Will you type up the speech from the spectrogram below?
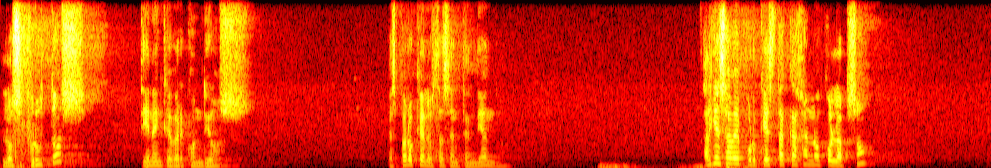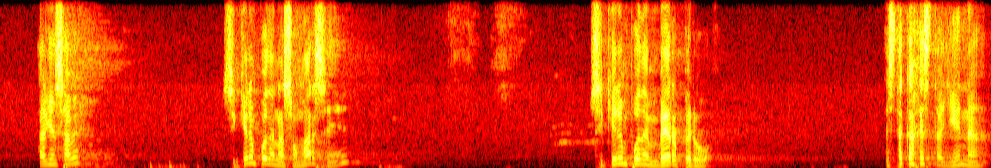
Los frutos tienen que ver con Dios. Espero que lo estés entendiendo. ¿Alguien sabe por qué esta caja no colapsó? ¿Alguien sabe? Si quieren pueden asomarse. ¿eh? Si quieren pueden ver, pero esta caja está llena.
